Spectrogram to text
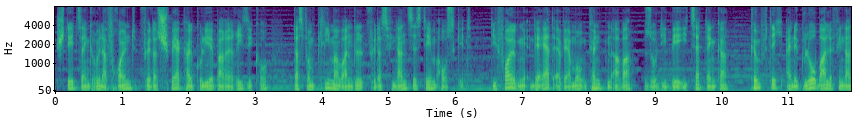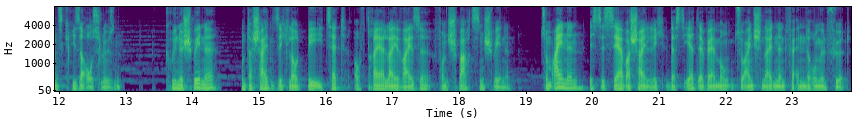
steht sein grüner Freund für das schwer kalkulierbare Risiko, das vom Klimawandel für das Finanzsystem ausgeht. Die Folgen der Erderwärmung könnten aber, so die BIZ-Denker, künftig eine globale Finanzkrise auslösen. Grüne Schwäne unterscheiden sich laut BIZ auf dreierlei Weise von schwarzen Schwänen. Zum einen ist es sehr wahrscheinlich, dass die Erderwärmung zu einschneidenden Veränderungen führt.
